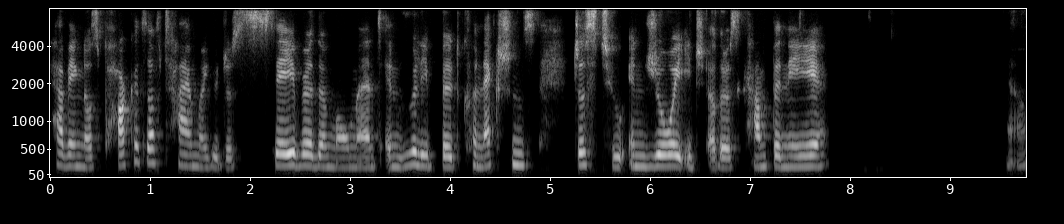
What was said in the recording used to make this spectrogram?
having those pockets of time where you just savor the moment and really build connections just to enjoy each other's company yeah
